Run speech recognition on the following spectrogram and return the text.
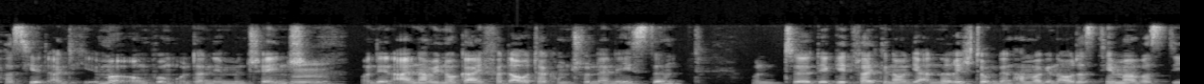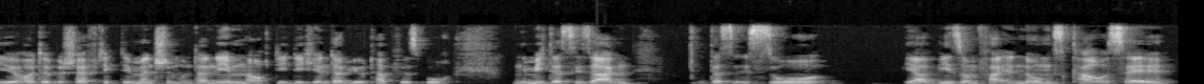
passiert eigentlich immer irgendwo im Unternehmen ein Change. Mhm. Und den einen habe ich noch gar nicht verdaut, da kommt schon der nächste. Und äh, der geht vielleicht genau in die andere Richtung. Dann haben wir genau das Thema, was die heute beschäftigt, die Menschen im Unternehmen, auch die, die ich interviewt habe fürs Buch, nämlich, dass sie sagen, das ist so, ja, wie so ein Veränderungskarussell,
